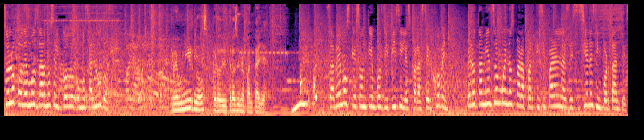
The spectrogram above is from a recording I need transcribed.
Solo podemos darnos el codo como saludo. Reunirnos, pero detrás de una pantalla. Sabemos que son tiempos difíciles para ser joven, pero también son buenos para participar en las decisiones importantes.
